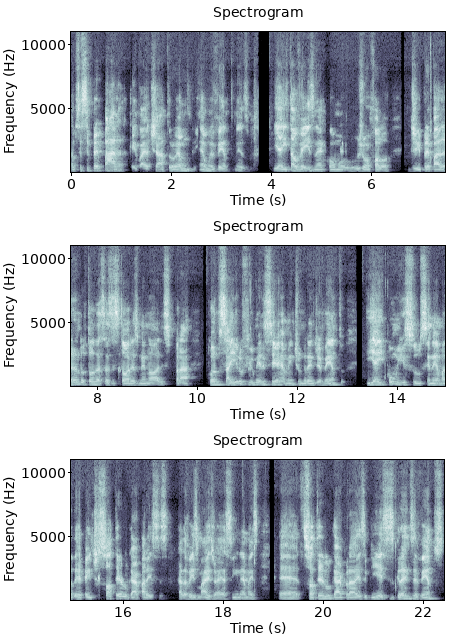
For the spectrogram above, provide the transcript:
você se prepara. Quem vai ao teatro é um é um evento mesmo. E aí talvez né como o João falou de ir preparando todas essas histórias menores para quando sair o filme ele ser realmente um grande evento. E aí com isso o cinema de repente só ter lugar para esses cada vez mais já é assim né mas é, só ter lugar para exibir esses grandes eventos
